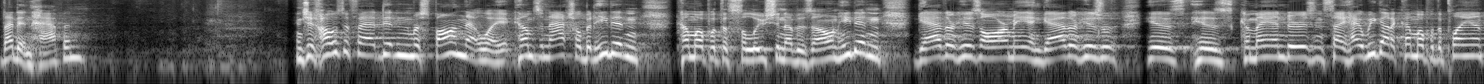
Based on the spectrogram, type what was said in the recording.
That didn't happen. And Jehoshaphat didn't respond that way. It comes natural, but he didn't come up with a solution of his own. He didn't gather his army and gather his, his, his commanders and say, hey, we got to come up with a plan.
